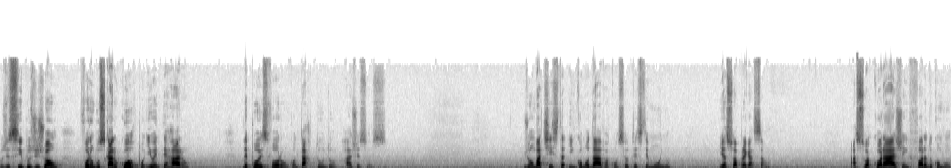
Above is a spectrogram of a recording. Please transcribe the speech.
Os discípulos de João foram buscar o corpo e o enterraram. Depois foram contar tudo a Jesus. João Batista incomodava com seu testemunho e a sua pregação. A sua coragem fora do comum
